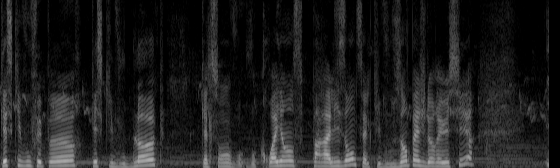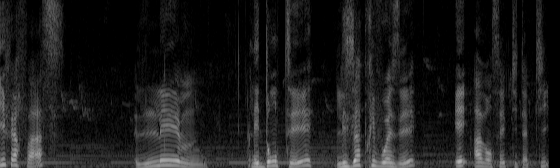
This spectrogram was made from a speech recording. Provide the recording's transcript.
Qu'est-ce qui vous fait peur? Qu'est-ce qui vous bloque? Quelles sont vos, croyances paralysantes, celles qui vous empêchent de réussir? Y faire face, les, les dompter, les apprivoiser et avancer petit à petit,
